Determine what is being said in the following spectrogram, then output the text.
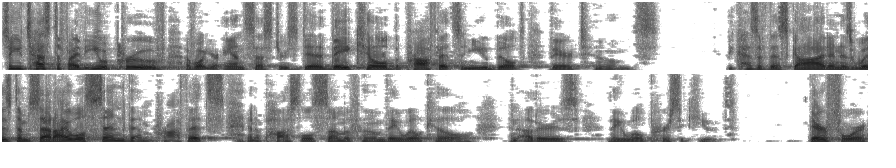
So you testify that you approve of what your ancestors did. They killed the prophets, and you built their tombs. Because of this, God in his wisdom said, I will send them prophets and apostles, some of whom they will kill, and others they will persecute. Therefore,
